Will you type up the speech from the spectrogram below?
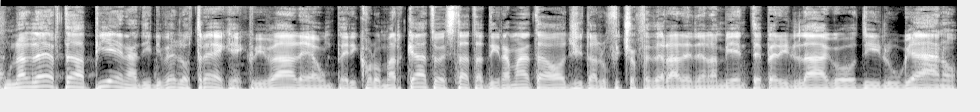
Un'allerta piena di livello 3 che equivale a un pericolo marcato è stata diramata oggi dall'Ufficio federale dell'ambiente per il lago di Lugano,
